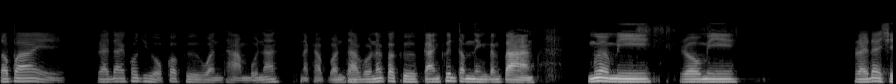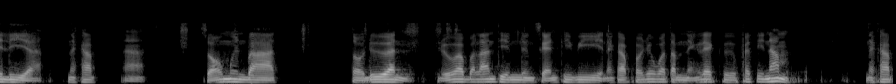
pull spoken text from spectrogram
ต่อไปรายได้ข้อที่ 6 ก็คือวัน time bonus นะครับ วัน time bonus ก็คือการขึ้นตำแหน่งต่างๆ เมื่อมีเรามีรายได้เฉลี่ยนะครับสอ่า20,000บาทต่อเดือน หรือว่าบาลานซ์ทีม1 0 0 0 0แสน PV นะครับเขาเรียกว่าตำแหน่งแรกคือ Platinum น นะครับ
